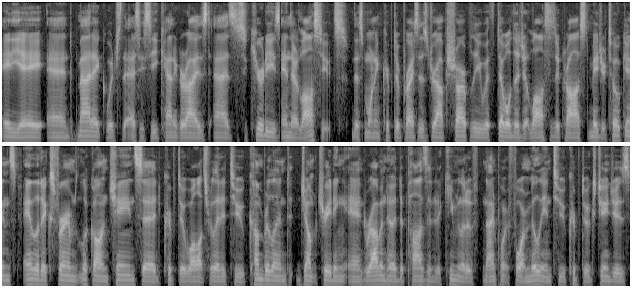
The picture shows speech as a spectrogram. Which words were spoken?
ADA, and Matic, which the SEC categorized as securities in their lawsuits. This morning crypto prices dropped sharply with double digit losses across major tokens. Analytics firm Lookonchain said crypto wallets related to Cumberland, Jump Trading, and Robinhood deposited a cumulative 9.4 million to crypto exchanges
